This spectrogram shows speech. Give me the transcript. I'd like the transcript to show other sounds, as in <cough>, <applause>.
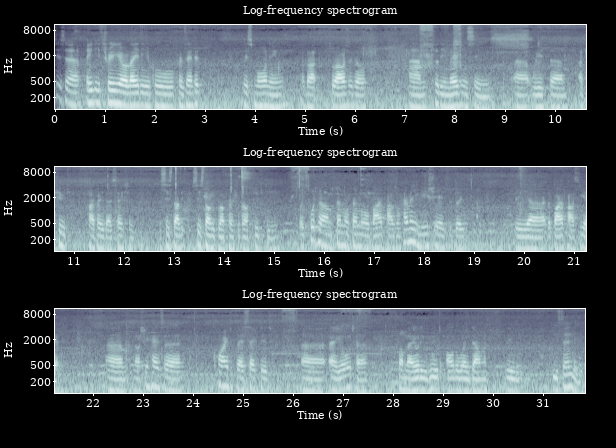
This is a 83 year old lady who presented this morning about two hours ago um, to the emergency uh, with um, acute type A dissection, systolic, systolic blood pressure about 50. We put her on femoral femoral bypass. We haven't initiated the the, uh, the bypass yet. Um, now she has a quite dissected uh, aorta from the aortic root all the way down the descending.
